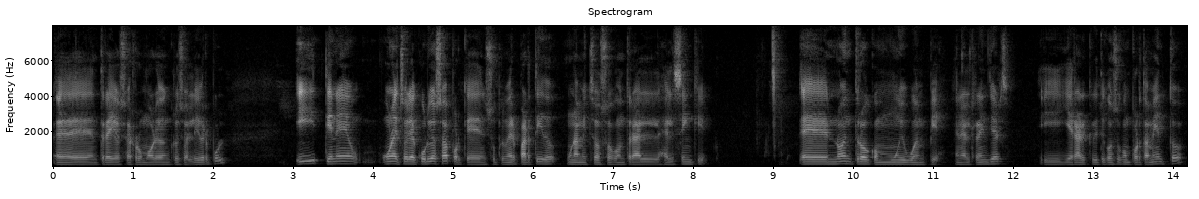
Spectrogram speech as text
eh, entre ellos se rumoreó incluso el Liverpool. Y tiene una historia curiosa porque en su primer partido, un amistoso contra el Helsinki, eh, no entró con muy buen pie en el Rangers y Gerard criticó su comportamiento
